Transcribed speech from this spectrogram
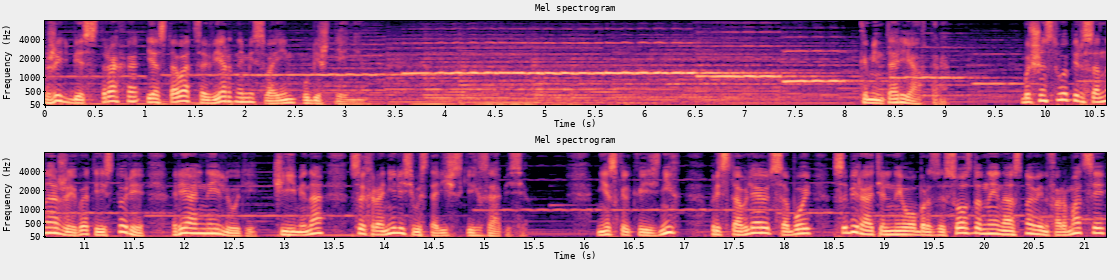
жить без страха и оставаться верными своим убеждениям. Комментарий автора. Большинство персонажей в этой истории – реальные люди, чьи имена сохранились в исторических записях. Несколько из них представляют собой собирательные образы, созданные на основе информации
